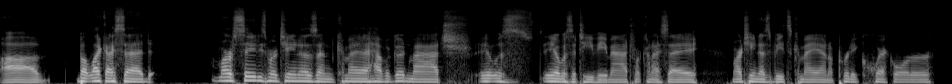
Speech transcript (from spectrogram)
Uh, but like I said, Mercedes Martinez and Kamea have a good match. It was it was a TV match. What can I say? Martinez beats Kamea in a pretty quick order.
